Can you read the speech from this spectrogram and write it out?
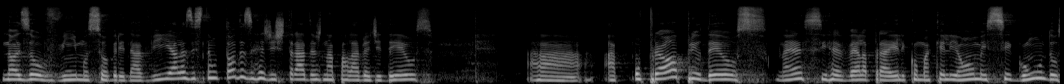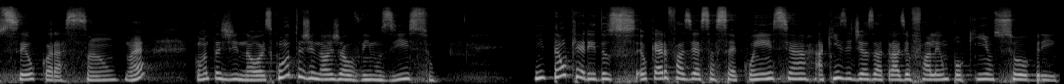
nós ouvimos sobre Davi? Elas estão todas registradas na palavra de Deus a, a, o próprio Deus né, se revela para ele como aquele homem segundo o seu coração. Não é? Quantas de nós, quantos de nós já ouvimos isso? Então, queridos, eu quero fazer essa sequência. Há 15 dias atrás eu falei um pouquinho sobre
